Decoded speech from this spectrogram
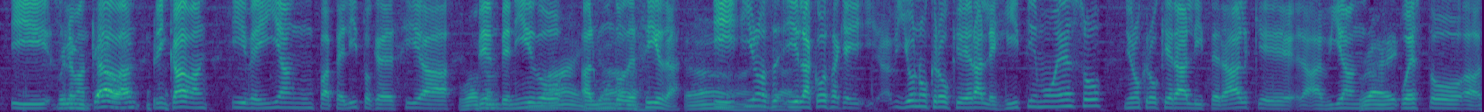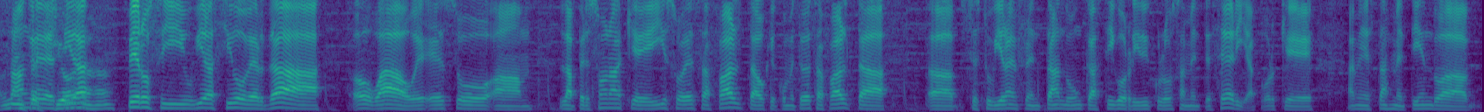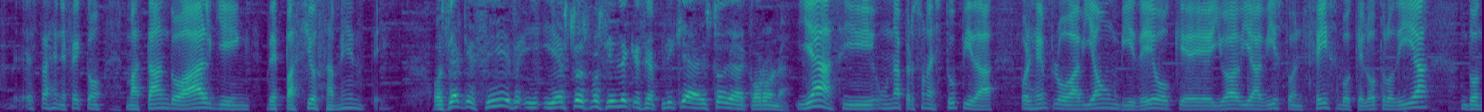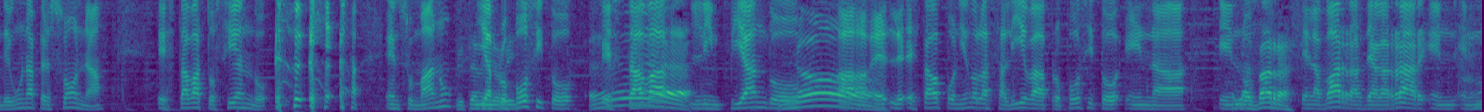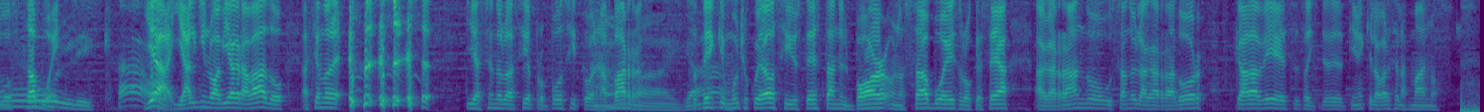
y se levantaban, brincaban y veían un papelito que decía bienvenido al mundo de SIDA. y, y, la cosa que yo no creo que era legítimo eso, yo no creo que era literal que habían puesto uh, sangre de SIDA, pero si hubiera sido verdad, oh wow, e, eso, um, la persona que hizo esa falta o que cometió esa falta uh, se estuviera enfrentando a un castigo ridiculosamente seria, porque a mí estás metiendo a, estás en efecto matando a alguien despaciosamente. O sea que sí, y, esto es posible que se aplique a esto de la corona. Ya, si una persona estúpida, por ejemplo, había un video que yo había visto en Facebook el otro día, donde una persona estaba tosiendo en su mano y a propósito estaba ah. limpiando, ah, eh, estaba poniendo la saliva a propósito en, uh, en, las barras. En las barras de agarrar en, en los subways. Ya, y alguien lo había grabado haciéndole y haciéndolo así a propósito en las oh barras. So, ten que mucho cuidado si usted está en el bar o en los subways o lo que sea, agarrando, usando el agarrador cada vez eh, tiene que lavarse las manos.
